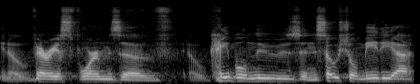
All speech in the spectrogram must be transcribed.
you know, various forms of you know, cable news and social media,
